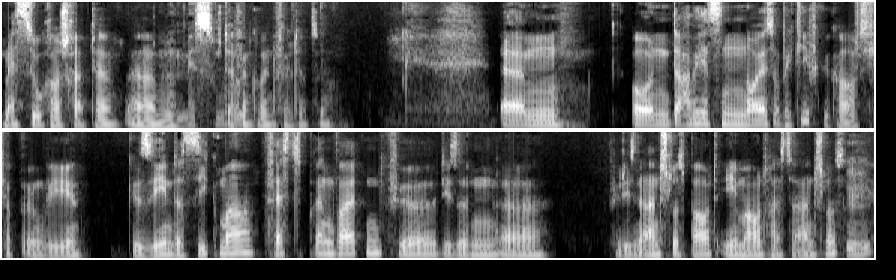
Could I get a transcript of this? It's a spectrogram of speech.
Messsucher schreibt der ähm, Messsucher. Stefan Grünfeld dazu. Ähm, und da habe ich jetzt ein neues Objektiv gekauft. Ich habe irgendwie gesehen, dass Sigma Festbrennweiten für diesen äh, für diesen Anschluss baut. E-Mount heißt der Anschluss. Mhm.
